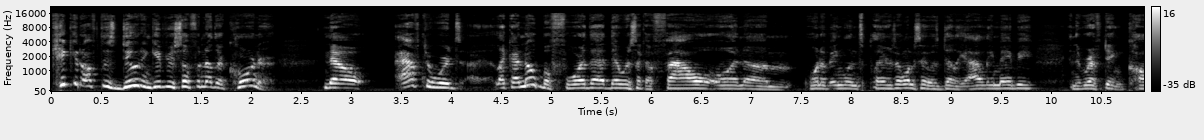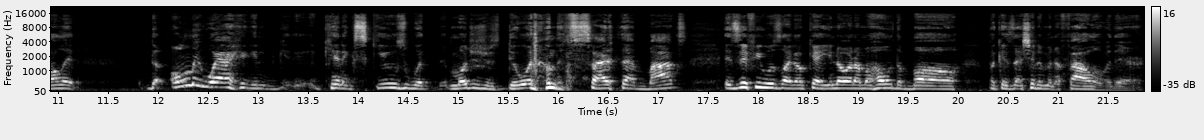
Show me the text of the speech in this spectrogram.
kick it off this dude and give yourself another corner. Now, afterwards, uh, like I know before that there was like a foul on um, one of England's players. I want to say it was Dele Alli maybe, and the ref didn't call it. The only way I can can excuse what Modric was doing on the side of that box is if he was like, okay, you know what, I'm gonna hold the ball because that should have been a foul over there.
